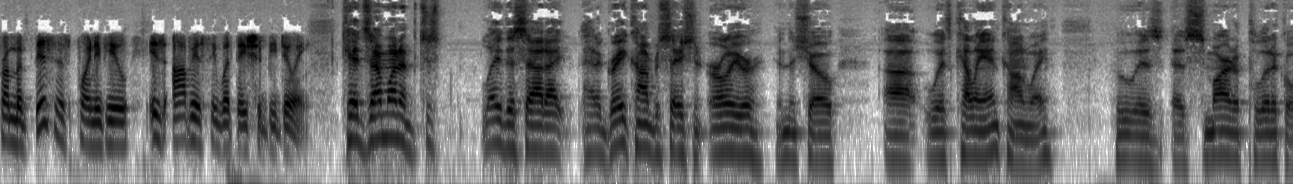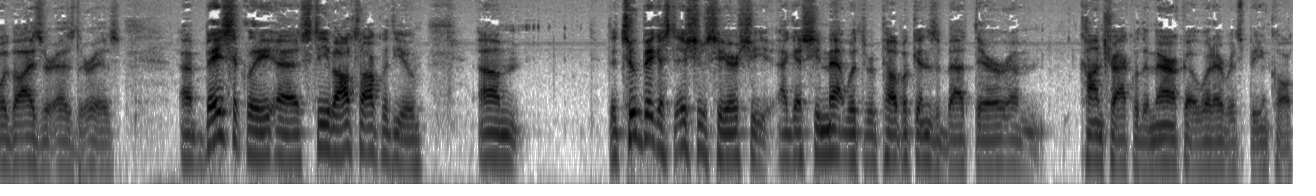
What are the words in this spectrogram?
from a business point of view, is obviously what they should be doing. Kids, I want to just lay this out. I had a great conversation earlier in the show uh, with Kellyanne Conway who is as smart a political advisor as there is. Uh, basically, uh, Steve, I'll talk with you. Um, the two biggest issues here, she, I guess, she met with Republicans about their um, contract with America, whatever it's being called.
